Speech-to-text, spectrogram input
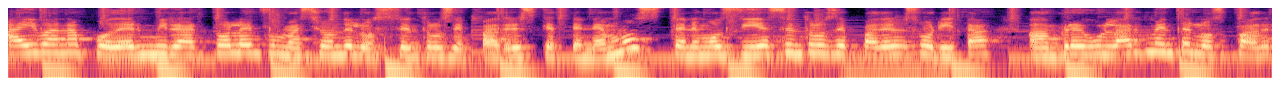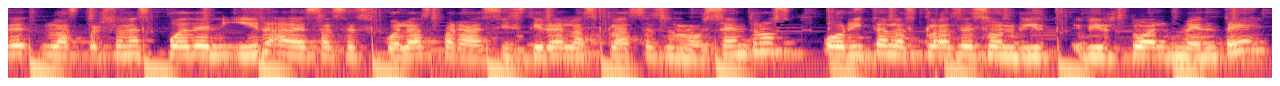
Ahí van a poder mirar toda la información de los centros de padres que tenemos. Tenemos 10 centros de padres ahorita. regularmente los padres, las personas pueden ir a esas escuelas para asistir a las clases en los centros. Ahorita las clases son virtualmente.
